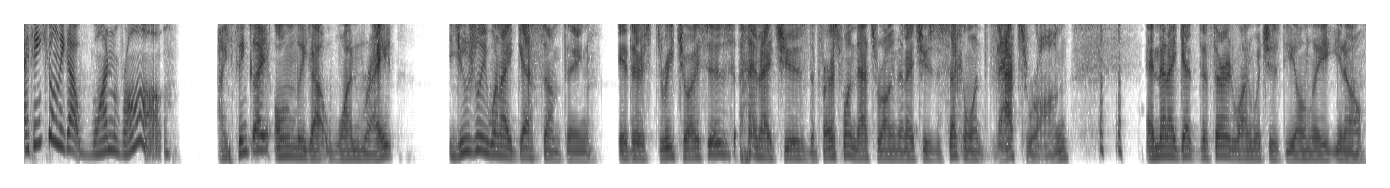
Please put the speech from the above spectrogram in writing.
I think you only got one wrong. I think I only got one right. Usually, when I guess something, if there's three choices and I choose the first one, that's wrong. Then I choose the second one, that's wrong. and then I get the third one, which is the only, you know,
